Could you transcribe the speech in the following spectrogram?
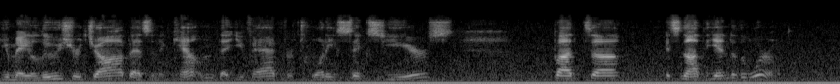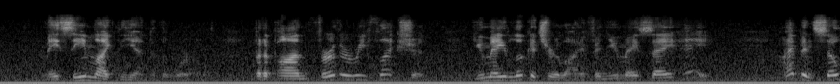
You may lose your job as an accountant that you've had for 26 years, but uh, it's not the end of the world. It may seem like the end of the world, but upon further reflection, you may look at your life and you may say, hey, I've been so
